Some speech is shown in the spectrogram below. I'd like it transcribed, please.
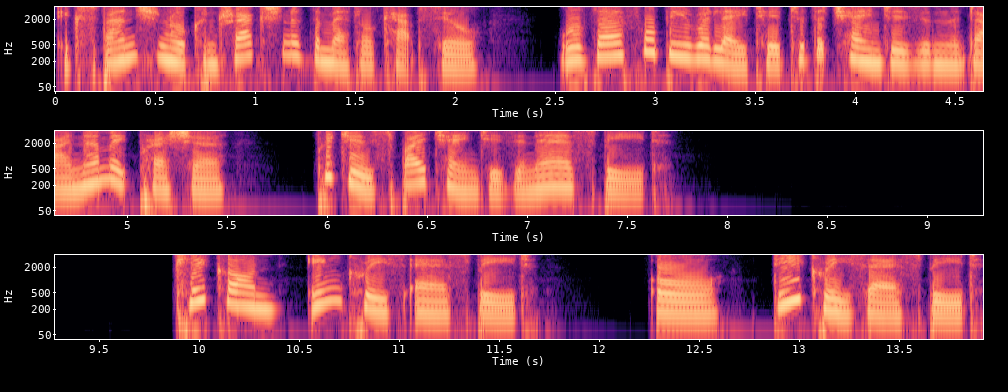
Expansion or contraction of the metal capsule will therefore be related to the changes in the dynamic pressure produced by changes in airspeed. Click on Increase Airspeed or Decrease Airspeed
